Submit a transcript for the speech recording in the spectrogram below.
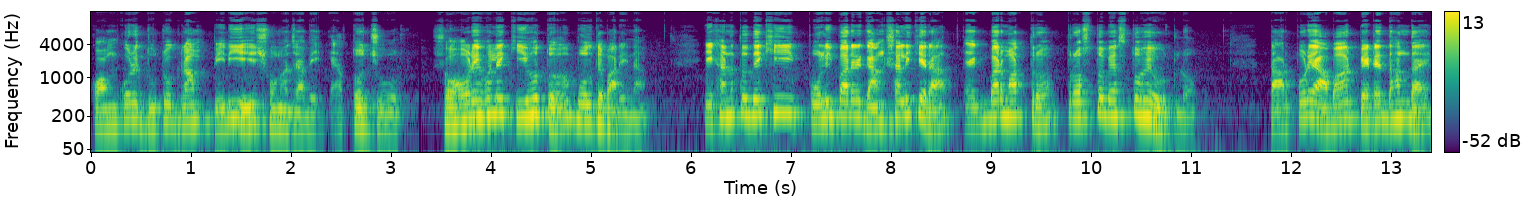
কম করে দুটো গ্রাম পেরিয়ে শোনা যাবে এত জোর। শহরে হলে কি হতো বলতে পারি না। এখানে তো দেখি পলিপারের গাংশালিকেরা একবার মাত্র ত্রস্ত ব্যস্ত হয়ে উঠল। তারপরে আবার পেটের ধান্দায়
